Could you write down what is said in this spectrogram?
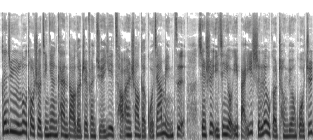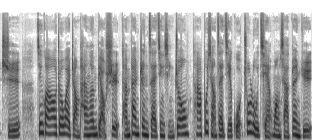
根据路透社今天看到的这份决议草案上的国家名字，显示已经有一百一十六个成员国支持。尽管澳洲外长潘恩表示谈判正在进行中，他不想在结果出炉前妄下断语。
